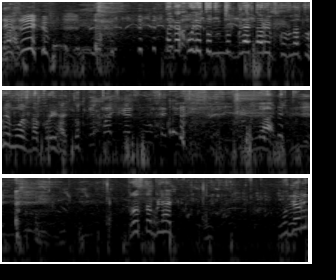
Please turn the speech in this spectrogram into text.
ты жив? Так а хули тут, тут, блядь, на рыбку в натуре можно прыгать? Тут, Ты подскользнулся, ты блядь. Просто, блядь, ну для рыб-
